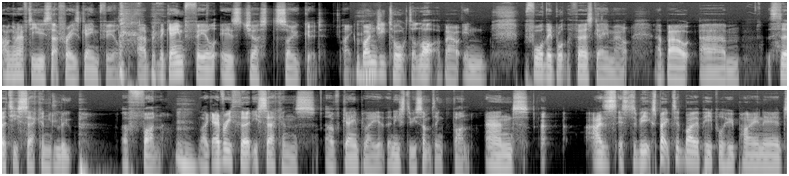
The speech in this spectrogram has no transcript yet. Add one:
I'm going to have to use that phrase game feel, uh, but the game feel is just so good. Like Bungie talked a lot about in before they brought the first game out about um 30 second loop of fun. Like every 30 seconds of gameplay there needs to be something fun. And uh, as is to be expected by the people who pioneered,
